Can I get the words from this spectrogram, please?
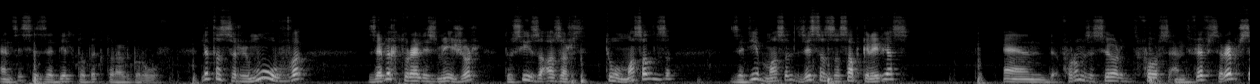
and this is the deltopectoral groove. Let us remove the pectoralis major to see the other two muscles. The deep muscle, this is the subclavius, and from the third, fourth, and fifth ribs,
